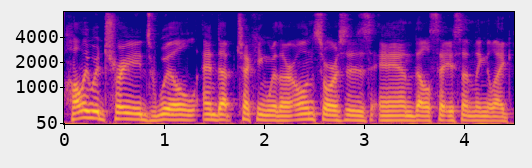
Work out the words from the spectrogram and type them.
Hollywood trades will end up checking with our own sources and they'll say something like,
